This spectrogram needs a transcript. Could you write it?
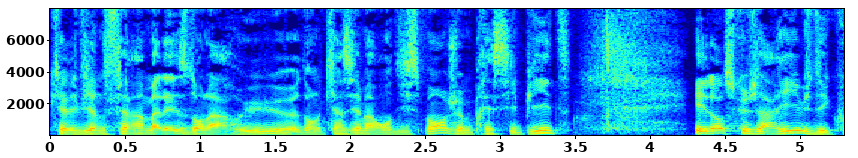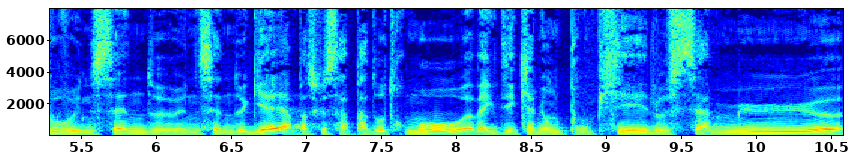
qu'elle vient de faire un malaise dans la rue, dans le 15e arrondissement. Je me précipite et lorsque j'arrive, je découvre une scène de, une scène de guerre, parce que ça n'a pas d'autre mot, avec des camions de pompiers, le SAMU, euh,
